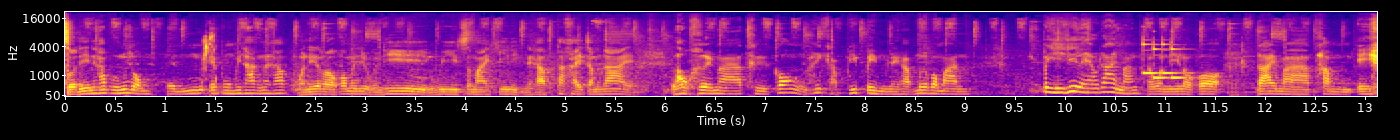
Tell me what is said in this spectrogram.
สวัสดีนะครับคุณผู้ชม ผมเอฟพงษ์พิทักษ์นะครับ วันนี้เราก็มาอยู่กันที่วีสมายคลินิกนะครับ ถ้าใครจำได้ เราเคยมาถือกล้องให้กับพี่ปิมนะครับ เมื่อประมาณ ปีที่แล้วได้มั้งแล้ววันนี้เราก็ได้มาทำเอง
